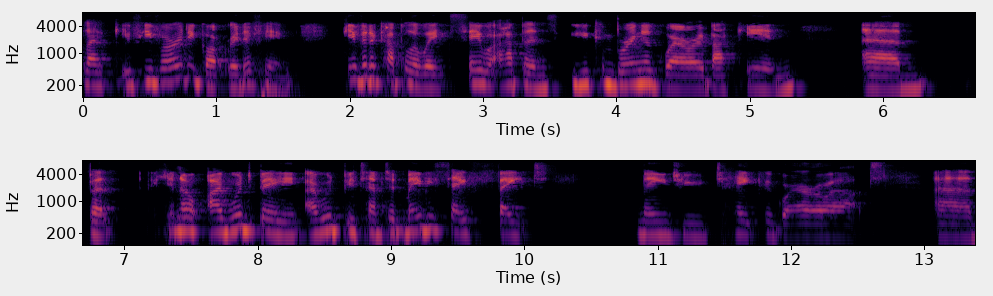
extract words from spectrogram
Like if you've already got rid of him, give it a couple of weeks, see what happens. You can bring Aguero back in, um, but you know, I would be, I would be tempted. Maybe say fate made you take Aguero out um,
